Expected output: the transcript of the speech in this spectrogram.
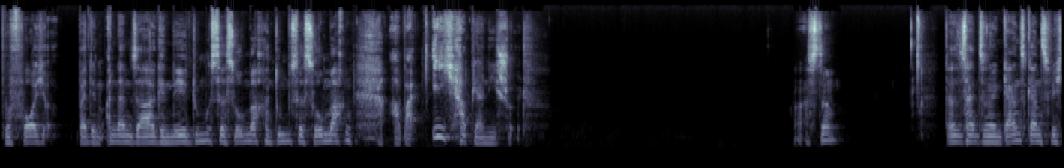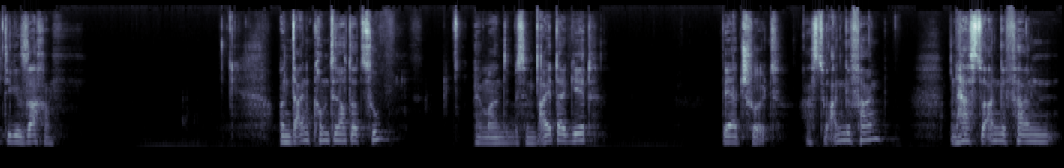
bevor ich bei dem anderen sage, nee, du musst das so machen, du musst das so machen, aber ich habe ja nie Schuld. Weißt du? Das ist halt so eine ganz, ganz wichtige Sache. Und dann kommt ja noch dazu, wenn man so ein bisschen weitergeht, wer hat Schuld? Hast du angefangen? Und hast du angefangen,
